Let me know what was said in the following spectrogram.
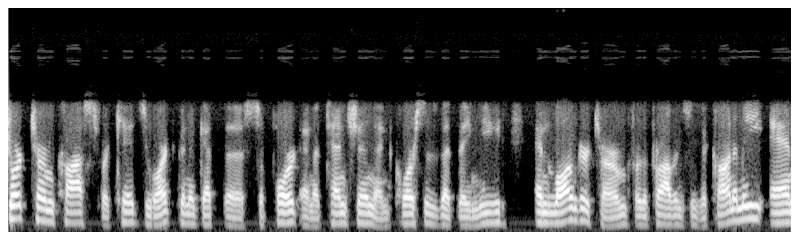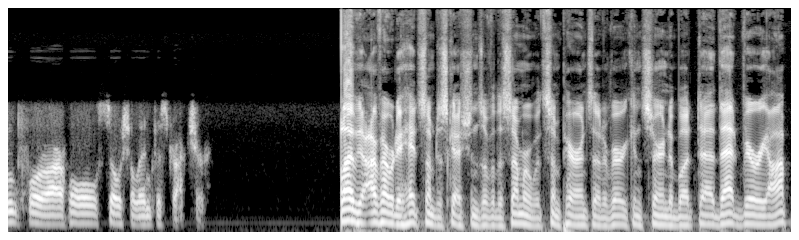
short term costs for kids who aren't going to get the support and attention and courses that they need, and longer term for the province's economy and for our whole social infrastructure. Well, I've already had some discussions over the summer with some parents that are very concerned about uh, that very op-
